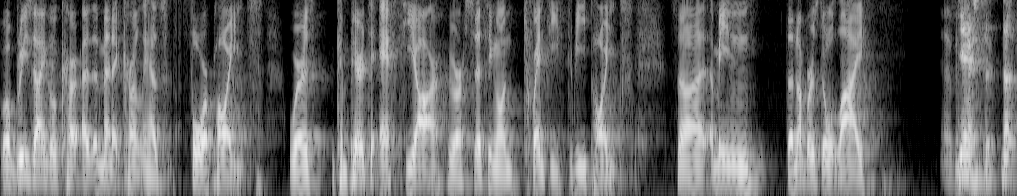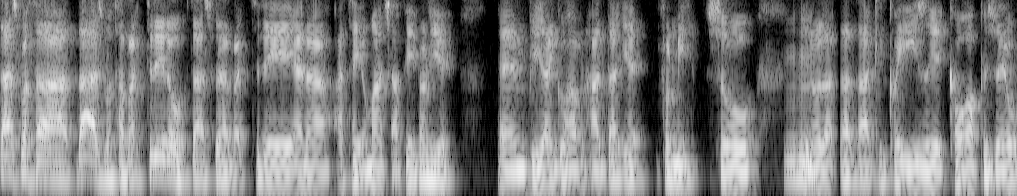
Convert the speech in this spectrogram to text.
Well, Breezango at the minute currently has four points, whereas compared to FTR, who are sitting on twenty three points, so I mean, the numbers don't lie. Yes, that, that's with a that is with a victory though. That's with a victory in a, a title match at pay per view. Um, Breezango haven't had that yet for me, so mm-hmm. you know that, that that could quite easily get caught up as well.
